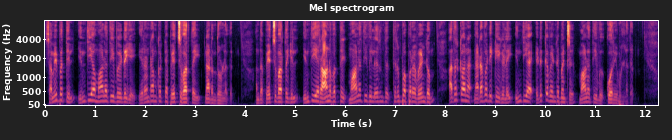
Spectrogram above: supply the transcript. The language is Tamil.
சமீபத்தில் இந்தியா மாலத்தீவு இடையே இரண்டாம் கட்ட பேச்சுவார்த்தை நடந்துள்ளது. அந்த பேச்சுவார்த்தையில் இந்திய ராணுவத்தை மாலத்தீவிலிருந்து இருந்து திரும்ப பெற வேண்டும் அதற்கான நடவடிக்கைகளை இந்தியா எடுக்க வேண்டும் என்று மாலத்தீவு கோரியுள்ளது.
